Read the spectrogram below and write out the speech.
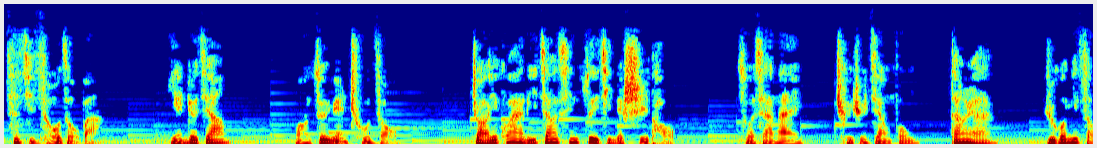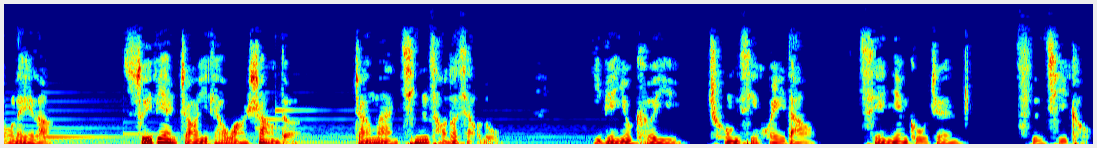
自己走走吧，沿着江往最远处走，找一块离江心最近的石头，坐下来吹吹江风。当然。如果你走累了，随便找一条往上的、长满青草的小路，以便又可以重新回到千年古镇磁器口。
